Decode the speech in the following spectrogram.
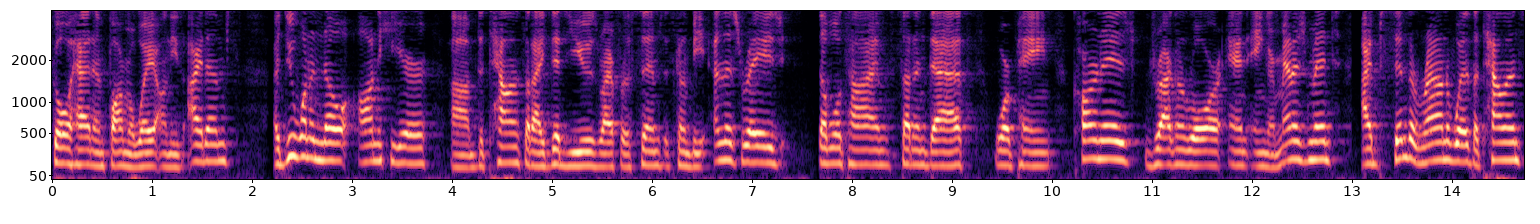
Go ahead and farm away on these items. I do want to note on here um, the talents that I did use right for the Sims. It's going to be Endless Rage, Double Time, Sudden Death, War Paint, Carnage, Dragon Roar, and Anger Management. I've simmed around with the talents.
